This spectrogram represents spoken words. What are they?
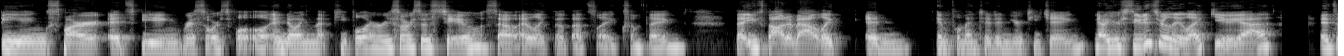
being smart, it's being resourceful and knowing that people are resources too. So I like that that's like something that you've thought about like and implemented in your teaching. Now your students really like you, yeah? It's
